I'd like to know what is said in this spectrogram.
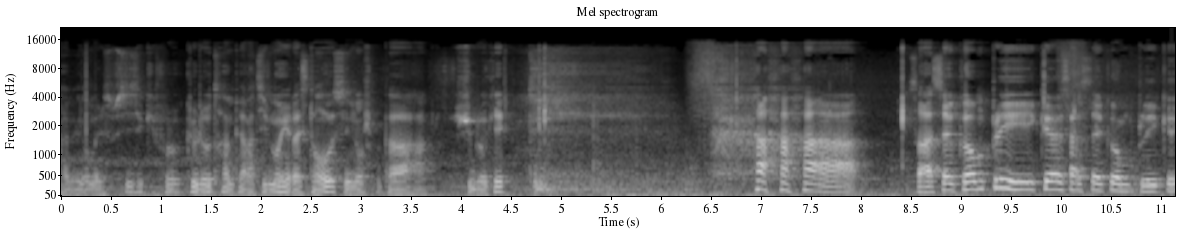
Ah mais non mais le souci c'est qu'il faut que l'autre impérativement il reste en haut sinon je peux pas... je suis bloqué. ça se complique, ça se complique.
